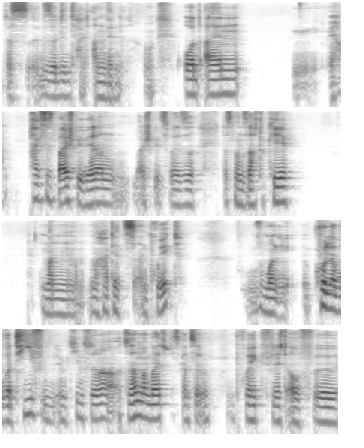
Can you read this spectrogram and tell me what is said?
das, diese Lint halt anwendet. Ne. Und ein ja, Praxisbeispiel wäre dann beispielsweise, dass man sagt, okay, man, man hat jetzt ein Projekt, wo man kollaborativ im, Team zusammenarbeitet, das ganze Projekt vielleicht auf äh,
